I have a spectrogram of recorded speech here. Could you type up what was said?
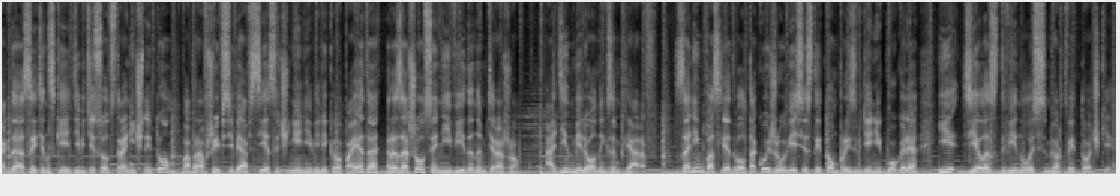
когда Сытинский 900-страничный том, вобравший в себя все сочинения великого поэта, разошелся невиданным тиражом — 1 миллион экземпляров. За ним последовал такой же увесистый том произведений Гоголя, и дело сдвинулось с мертвой точки.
